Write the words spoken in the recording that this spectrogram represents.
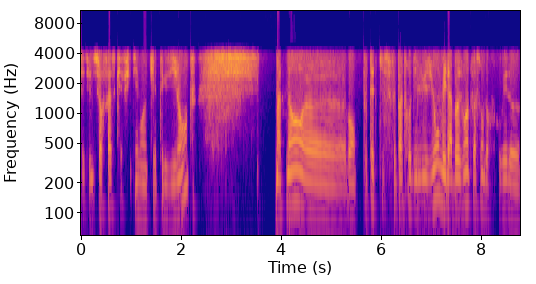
c'est une surface qui effectivement qui est exigeante. Maintenant, euh, bon, peut-être qu'il se fait pas trop d'illusions, mais il a besoin de toute façon de retrouver le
